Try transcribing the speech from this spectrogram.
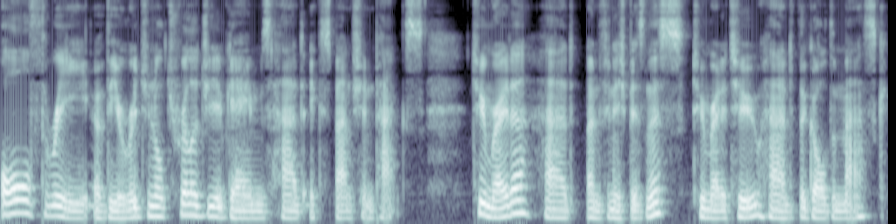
all three of the original trilogy of games had expansion packs. Tomb Raider had Unfinished Business, Tomb Raider 2 had The Golden Mask,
